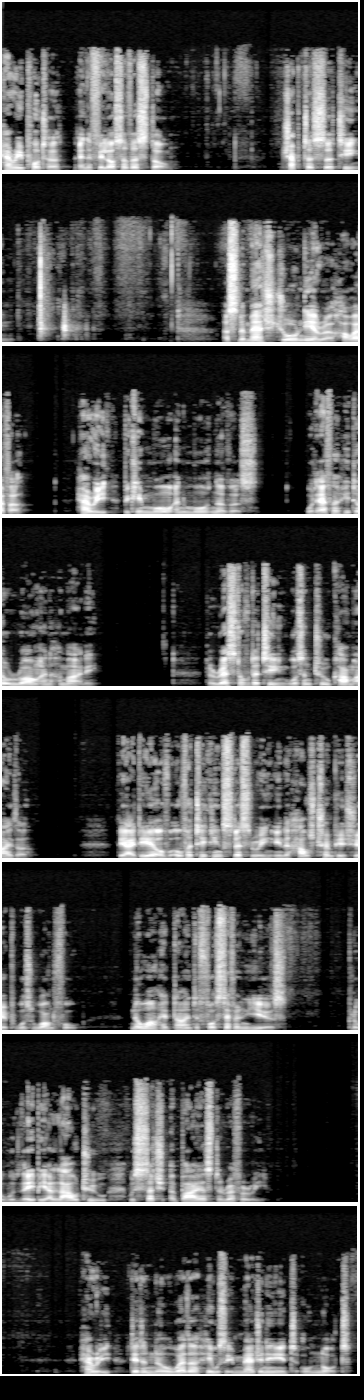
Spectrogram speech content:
Harry Potter and the Philosopher's Stone. Chapter 13 As the match drew nearer, however, Harry became more and more nervous, whatever he told Ron and Hermione. The rest of the team wasn't too calm either. The idea of overtaking Slytherin in the house championship was wonderful. No one had done it for seven years but would they be allowed to with such a biased referee? Harry didn't know whether he was imagining it or not,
